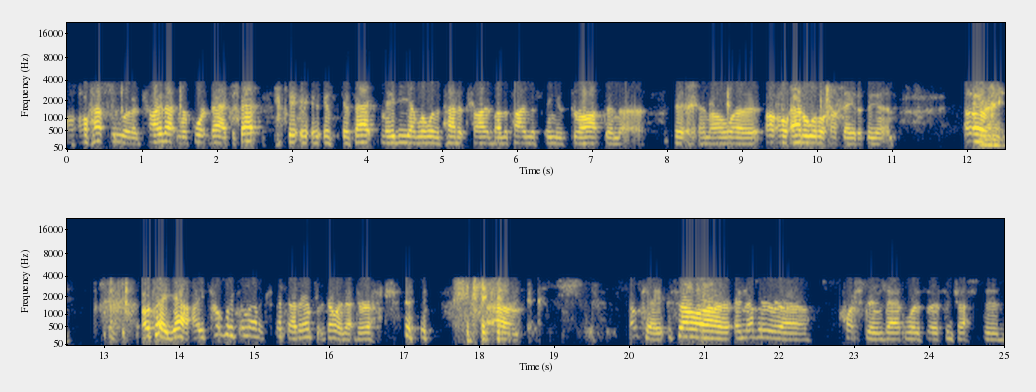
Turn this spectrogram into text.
I'll have to uh, try that and report back. If that if if that maybe I will have had it tried by the time this thing is dropped, and uh, and I'll uh, I'll add a little update at the end. Um, right. Okay. Yeah, I totally did not expect that answer going that direction. um, Okay, so uh, another uh, question that was uh, suggested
